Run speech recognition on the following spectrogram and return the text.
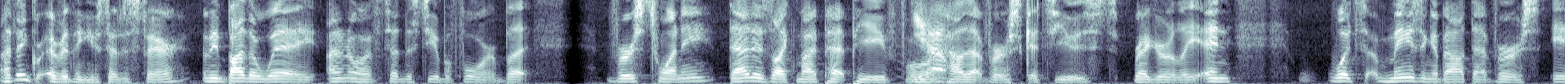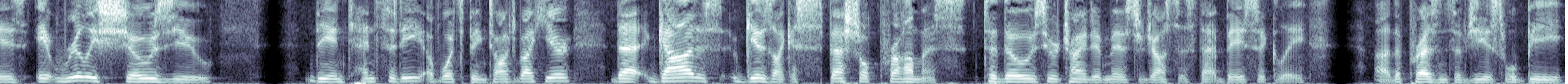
I think everything you said is fair. I mean, by the way, I don't know if I've said this to you before, but verse 20, that is like my pet peeve for Yeah. how that verse gets used regularly. And what's amazing about that verse is it really shows you the intensity of what's being talked about here that God is, gives like a special promise to those who are trying to administer justice that basically uh, the presence of Jesus will be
